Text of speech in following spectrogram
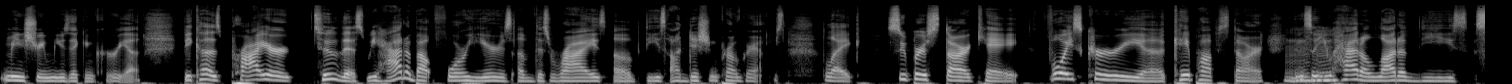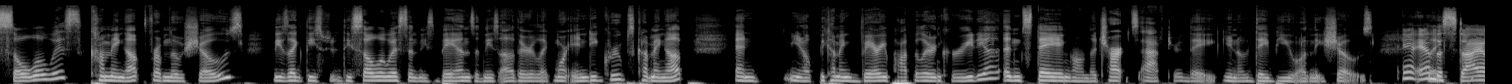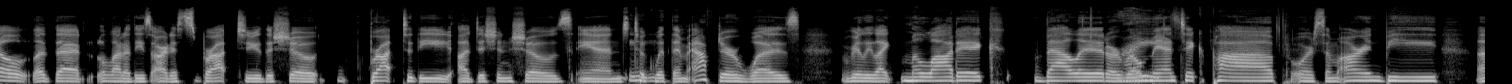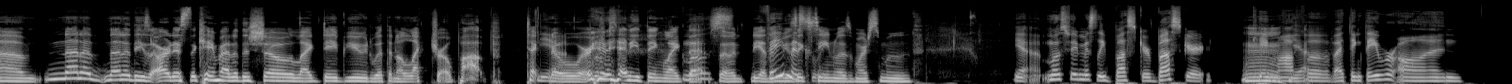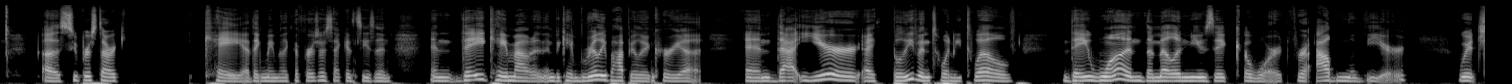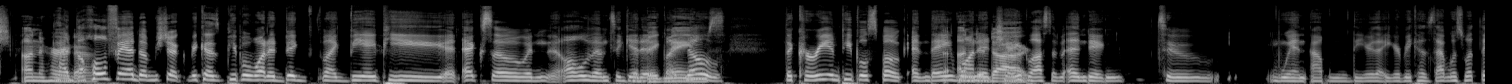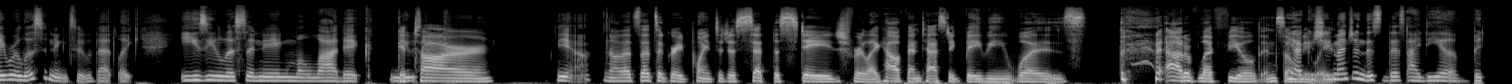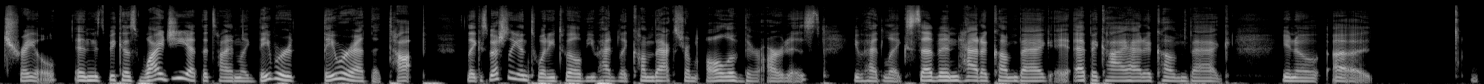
mainstream music in Korea because prior to this we had about 4 years of this rise of these audition programs like Superstar K, Voice Korea, K-pop star. And so you had a lot of these soloists coming up from those shows. These like these these soloists and these bands and these other like more indie groups coming up and you know becoming very popular in Korea and staying on the charts after they, you know, debut on these shows. And, and the style that- that a lot of these artists brought to the show, brought to the audition shows and took Mhm. with them after was really like melodic ballad or Right. romantic pop or some R and B. Um, none of none of these artists that came out of the show like debuted with an electro pop. Techno Yeah, or most- anything like that. So yeah, the music scene was more smooth. Yeah, most famously Busker. Busker came Mm, off yeah. of I think they were on uh, Superstar K, I think maybe like the first or second season, and they came out and, and became really popular in Korea. And that year, I believe in 2012, they won the Melon Music Award for Album of the Year, which Unheard had the of. whole fandom shook because people wanted big like BAP and EXO and all of them to get The it, big but no, the Korean people spoke and they The wanted Cherry underdog. Blossom Ending to win album of the year that year because that was what they were listening to that like easy listening melodic music. guitar. yeah No, that's that's a great point to just set the stage for like how Fantastic Baby was out of left field in so yeah many because she mentioned this this idea of betrayal and it's because YG at the time like they were they were at the top like especially in 2012 you had like comebacks from all of their artists you had like seven had a comeback Epik High had a comeback you know uh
